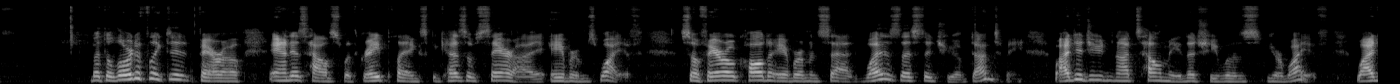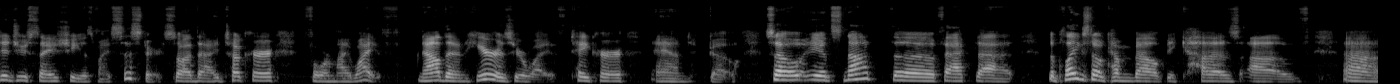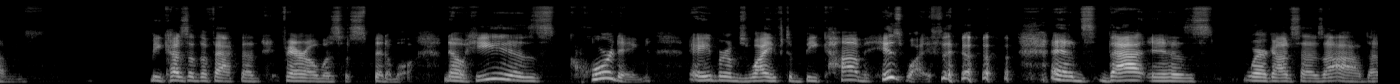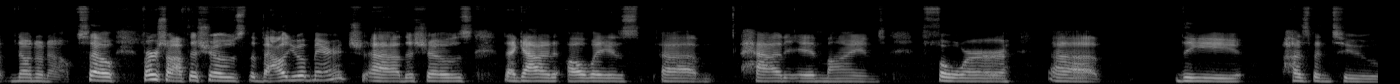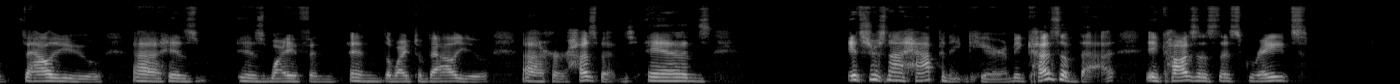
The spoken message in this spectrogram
But the Lord afflicted Pharaoh and his house with great plagues because of Sarai, Abram's wife. So Pharaoh called Abram and said, What is this that you have done to me? Why did you not tell me that she was your wife? Why did you say she is my sister, so that I took her for my wife? Now then, here is your wife. Take her and go. So it's not the fact that the plagues don't come about because of. Um, because of the fact that Pharaoh was hospitable. No, he is courting Abram's wife to become his wife. and that is where God says, ah, that, no, no, no. So, first off, this shows the value of marriage. Uh, this shows that God always um, had in mind for uh, the husband to value uh, his his wife and and the wife to value uh, her husband and it's just not happening here and because of that it causes this great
